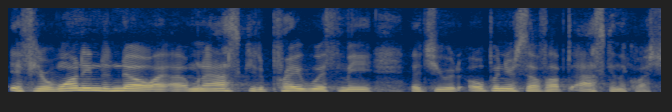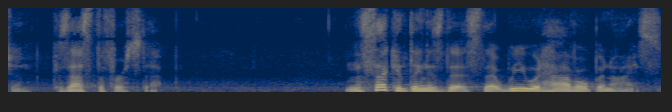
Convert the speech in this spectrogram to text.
if you're wanting to know, I, I'm going to ask you to pray with me that you would open yourself up to asking the question, because that's the first step. And the second thing is this that we would have open eyes.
